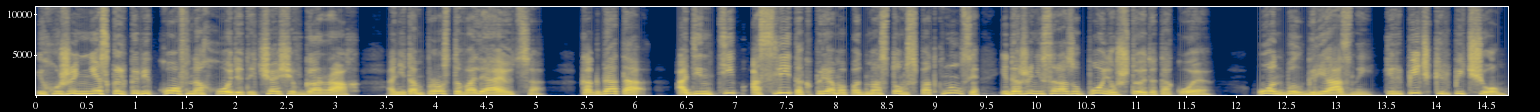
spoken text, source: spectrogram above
их уже несколько веков находят, и чаще в горах. Они там просто валяются. Когда-то один тип, а слиток прямо под мостом споткнулся и даже не сразу понял, что это такое. Он был грязный, кирпич кирпичом,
